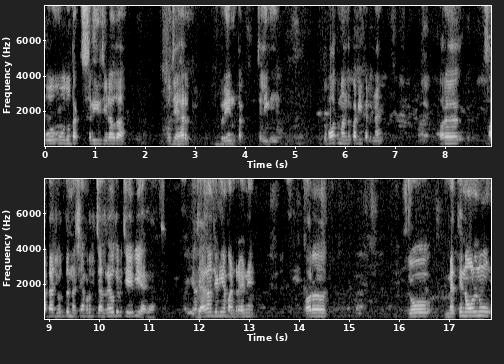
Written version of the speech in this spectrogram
ਉਹ ਉਦੋਂ ਤੱਕ ਸਰੀਰ ਜਿਹੜਾ ਉਹਦਾ, ਉਹ ਜ਼ਹਿਰ ਬ੍ਰੇਨ ਤੱਕ ਚਲੀ ਗਈ। ਤੇ ਬਹੁਤ ਮੰਦਭਾਗੀ ਘਟਨਾ ਹੈ। ਔਰ ਸਾਡਾ ਯੁੱਧ ਨਸ਼ਿਆਂ ਵਿਰੁੱਧ ਚੱਲ ਰਿਹਾ, ਉਹਦੇ ਵਿੱਚ ਇਹ ਵੀ ਹੈਗਾ। ਕਿ ਜ਼ਹਿਰਾਂ ਜਿਹੜੀਆਂ ਬਣ ਰਹੇ ਨੇ ਔਰ ਜੋ ਮੈਥੇਨੋਲ ਨੂੰ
